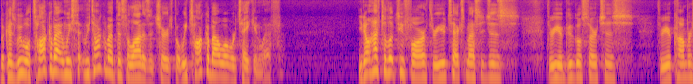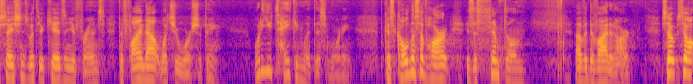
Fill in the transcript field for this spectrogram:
Because we will talk about, and we, we talk about this a lot as a church, but we talk about what we're taken with. You don't have to look too far through your text messages, through your Google searches, through your conversations with your kids and your friends to find out what you're worshiping. What are you taken with this morning? Because coldness of heart is a symptom of a divided heart. So, so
